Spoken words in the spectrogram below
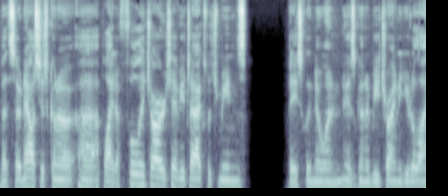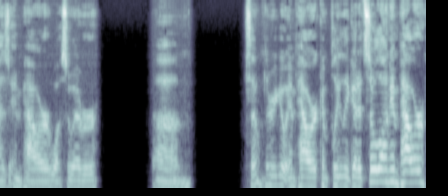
but so now it's just going to uh, apply to fully charged heavy attacks, which means basically no one is going to be trying to utilize empower whatsoever um so there you go empower completely good it's so long empower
